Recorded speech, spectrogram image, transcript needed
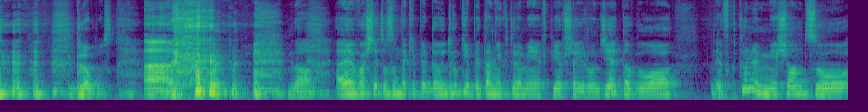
globus. A, No, ale właśnie to są takie pierdoły. Drugie pytanie, które miałem w pierwszej rundzie, to było w którym miesiącu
